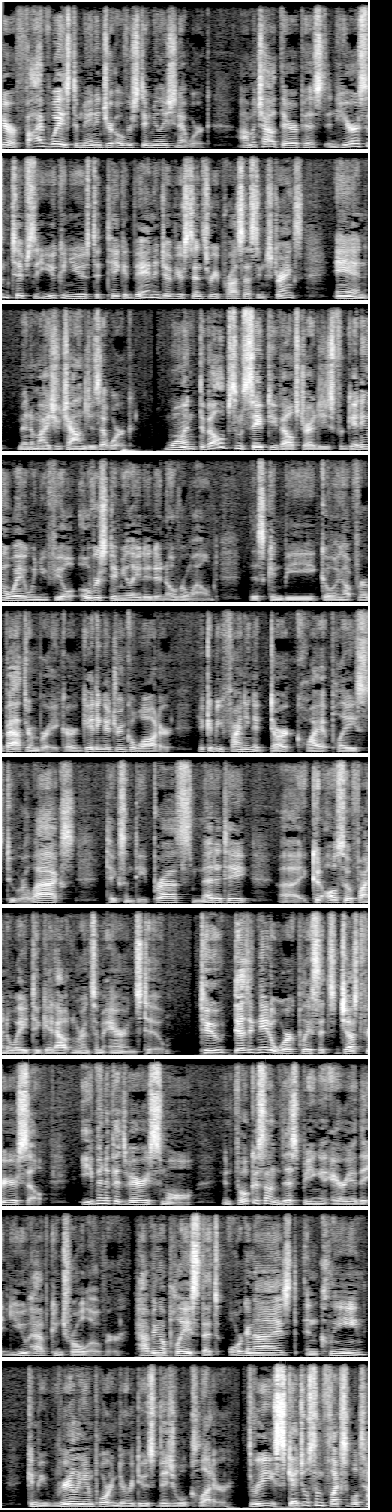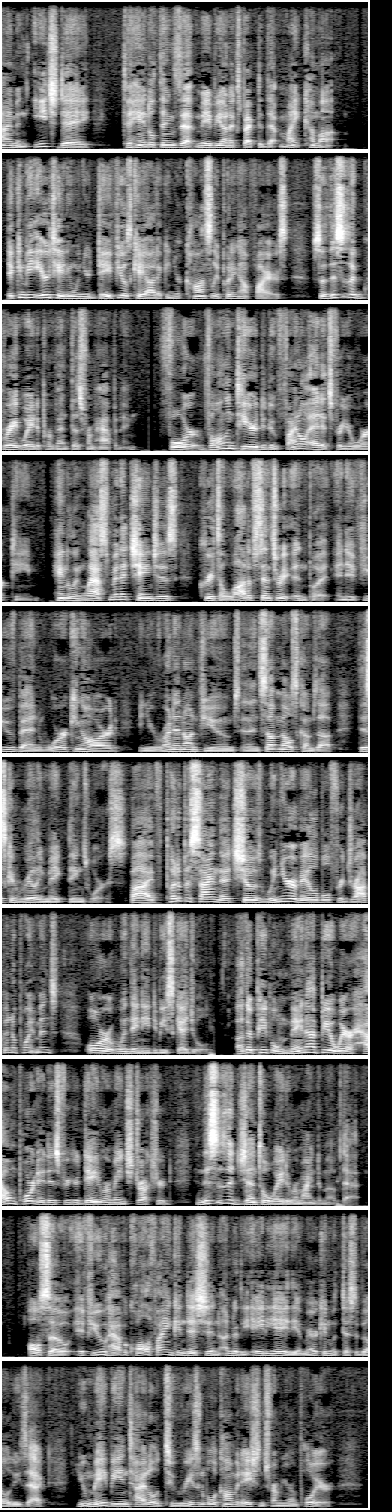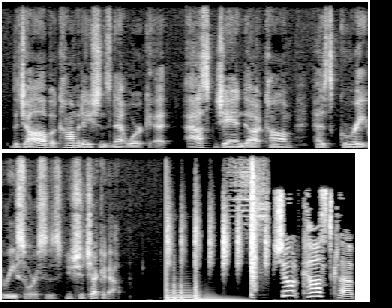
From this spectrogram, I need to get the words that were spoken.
Here are five ways to manage your overstimulation at work. I'm a child therapist, and here are some tips that you can use to take advantage of your sensory processing strengths and minimize your challenges at work. One, develop some safety valve strategies for getting away when you feel overstimulated and overwhelmed. This can be going up for a bathroom break or getting a drink of water. It could be finding a dark, quiet place to relax, take some deep breaths, meditate. Uh, could also find a way to get out and run some errands too. Two, designate a workplace that's just for yourself, even if it's very small, and focus on this being an area that you have control over. Having a place that's organized and clean can be really important to reduce visual clutter. Three, schedule some flexible time in each day to handle things that may be unexpected that might come up. It can be irritating when your day feels chaotic and you're constantly putting out fires, so this is a great way to prevent this from happening. Four, volunteer to do final edits for your work team. Handling last minute changes creates a lot of sensory input, and if you've been working hard and you're running on fumes and then something else comes up, this can really make things worse. Five, put up a sign that shows when you're available for drop in appointments or when they need to be scheduled. Other people may not be aware how important it is for your day to remain structured, and this is a gentle way to remind them of that. Also, if you have a qualifying condition under the ADA, the American with Disabilities Act, you may be entitled to reasonable accommodations from your employer. The Job Accommodations Network at askjan.com has great resources. You should check it out. Shortcast Club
